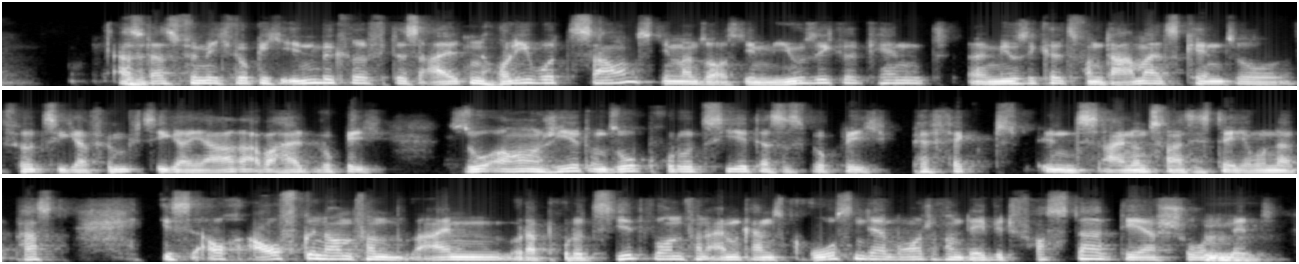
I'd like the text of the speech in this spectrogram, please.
Also das ist für mich wirklich Inbegriff des alten Hollywood-Sounds, den man so aus dem Musical kennt, äh, Musicals von damals kennt, so 40er, 50er Jahre, aber halt wirklich so arrangiert und so produziert, dass es wirklich perfekt ins 21. Jahrhundert passt. Ist auch aufgenommen von einem oder produziert worden von einem ganz großen der Branche, von David Foster, der schon mhm. mit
